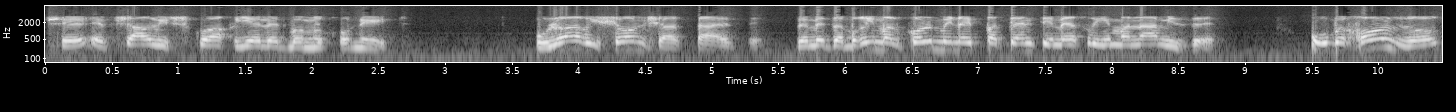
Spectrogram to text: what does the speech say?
שאפשר לשכוח ילד במכונית. הוא לא הראשון שעשה את זה, ומדברים על כל מיני פטנטים איך להימנע מזה. ובכל זאת,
